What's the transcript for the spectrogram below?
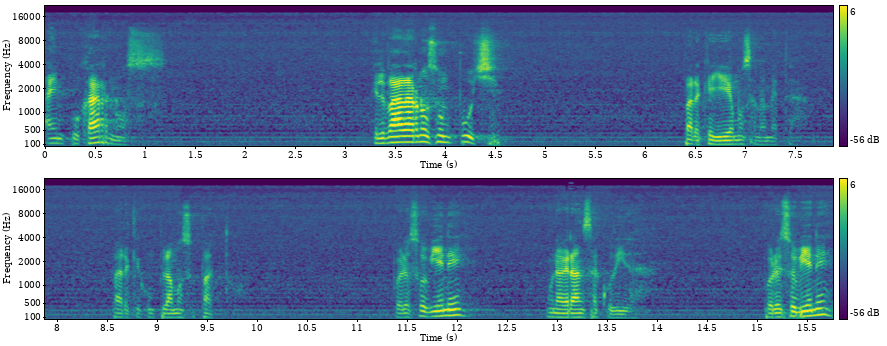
a empujarnos. Él va a darnos un push para que lleguemos a la meta, para que cumplamos su pacto. Por eso viene una gran sacudida. Por eso viene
